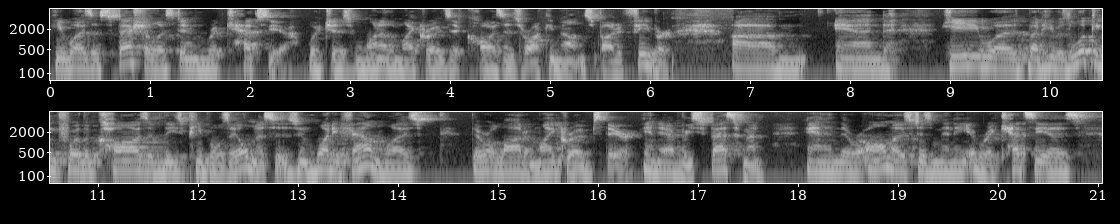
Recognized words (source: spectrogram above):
He was a specialist in rickettsia, which is one of the microbes that causes Rocky Mountain spotted fever. Um, and he was but he was looking for the cause of these people's illnesses and what he found was there were a lot of microbes there in every specimen and there were almost as many rickettsias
